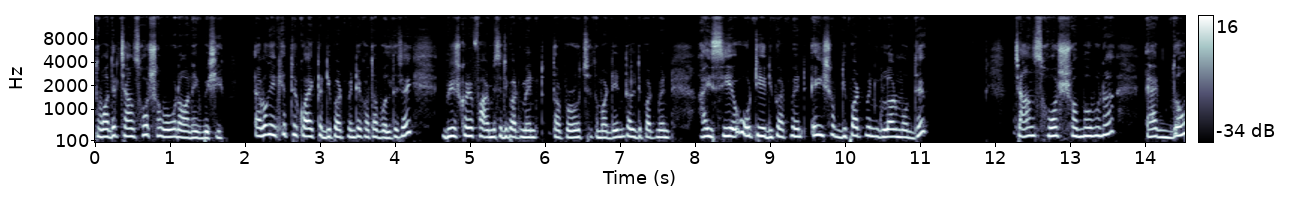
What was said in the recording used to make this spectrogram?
তোমাদের চান্স হওয়ার সম্ভাবনা অনেক বেশি। এবং এক্ষেত্রে কয়েকটা ডিপার্টমেন্টের কথা বলতে চাই। বিশেষ করে ফার্মেসি ডিপার্টমেন্ট তারপর হচ্ছে তোমার dental department ICA OTA department এই সব ডিপার্টমেন্টগুলোর মধ্যে চান্স হওয়ার সম্ভাবনা একদম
